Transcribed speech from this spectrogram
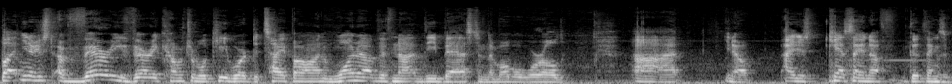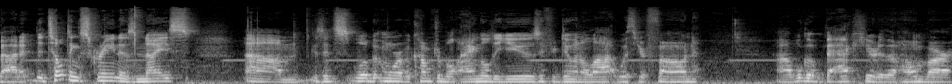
but, you know, just a very, very comfortable keyboard to type on. One of, if not the best in the mobile world. Uh, you know, I just can't say enough good things about it. The tilting screen is nice because um, it's a little bit more of a comfortable angle to use if you're doing a lot with your phone. Uh, we'll go back here to the home bar,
